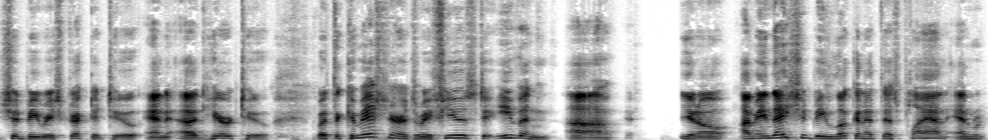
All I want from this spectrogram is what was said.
should be restricted to and adhere to. But the commissioners refuse to even, uh, you know, I mean, they should be looking at this plan and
